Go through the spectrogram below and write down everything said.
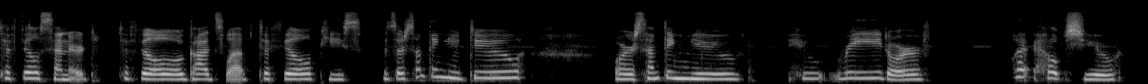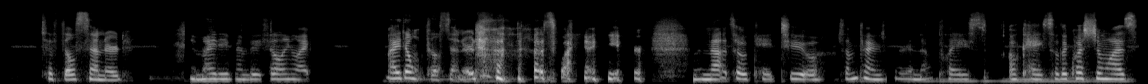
to feel centered, to feel God's love, to feel peace? Is there something you do? or something you you read or what helps you to feel centered you might even be feeling like i don't feel centered. That's why i'm here. And that's okay too. Sometimes we're in that place. Okay so the question was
